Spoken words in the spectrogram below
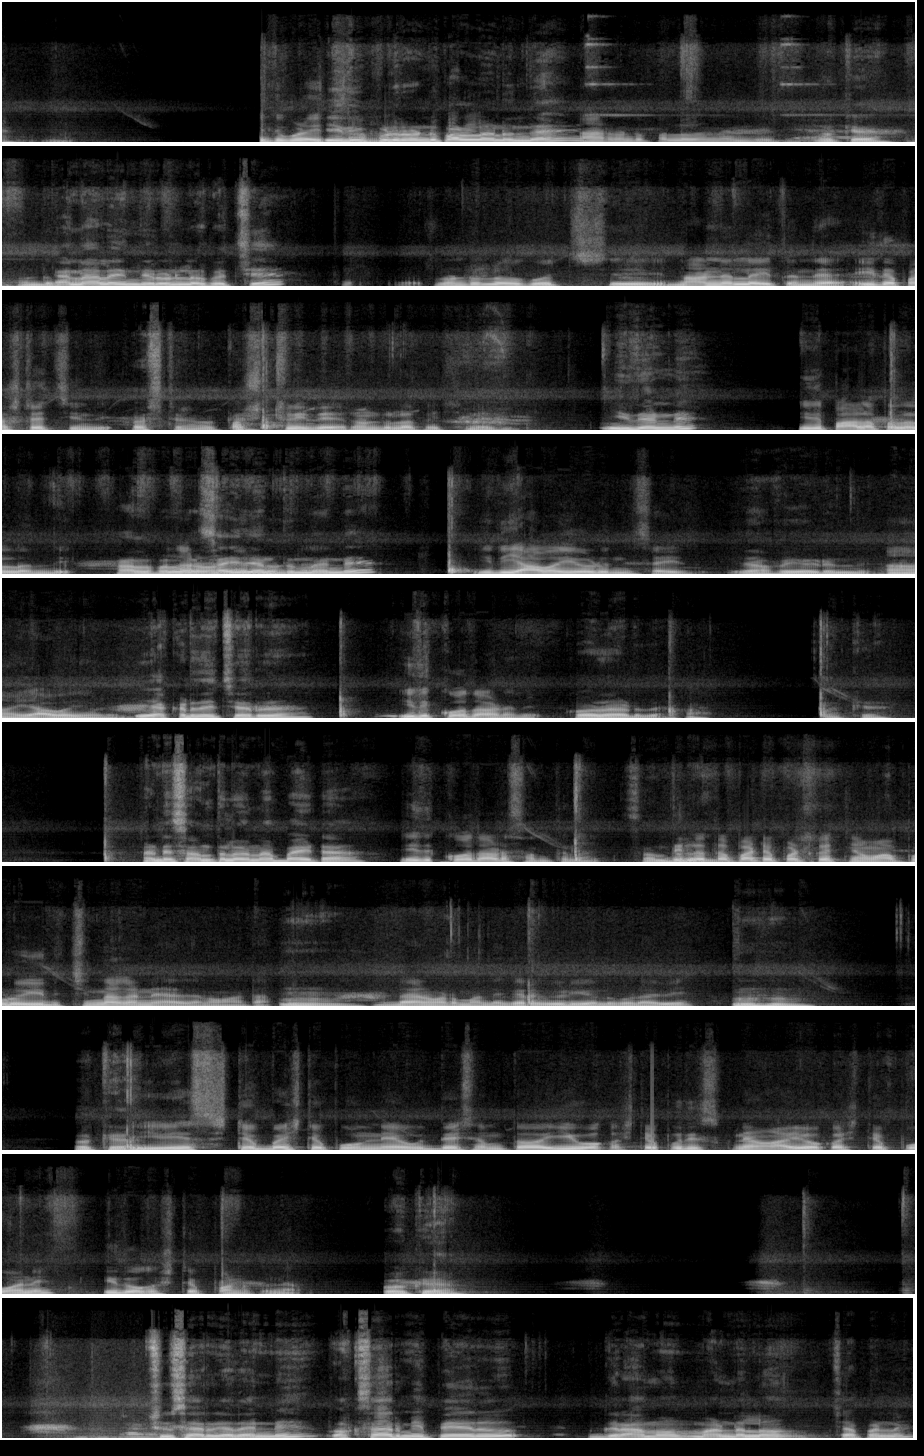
ఇది కూడా ఇది. ఇప్పుడు రెండు పళ్ళలోనే ఉందే? రెండు పళ్ళలోనే ఉంది ఓకే. రెండు ఎన్నాలైంది రెండులోకి వచ్చి? రెండులోకి వచ్చి నాలుగు నెలలు అవుతుంది. ఇదే ఫస్ట్ వచ్చింది. ఫస్ట్ ఫస్ట్ ఇదే రెండులోకి వచ్చినది ఇదండి? ఇది పాల పొలంలో ఉంది. పాలపల్ల. సైజ్ ఎంత ఉందండి ఇది యాభై ఏడు ఉంది సైజు యాభై ఏడు ఉంది. ఆ, యాభై ఏడు. ఎక్కడ తెచ్చారు? ఇది కోదాడది. కోదాడదే? ఓకే. అంటే సంతలోనా బయట? ఇది కోదాడ సంతలం. దీనితో పాటే పట్టుకొచ్చాము అప్పుడు ఇది చిన్నగానే అది అనమాట మన దగ్గర వీడియోలు కూడా అవి. ఇవి స్టెప్ బై స్టెప్ ఉండే ఉద్దేశంతో ఈ ఒక స్టెప్ తీసుకున్నాం అవి ఒక స్టెప్ అని ఇది ఒక స్టెప్ అనుకున్నాం. ఓకే చూసారు కదండి? ఒకసారి మీ పేరు గ్రామం మండలం చెప్పండి.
